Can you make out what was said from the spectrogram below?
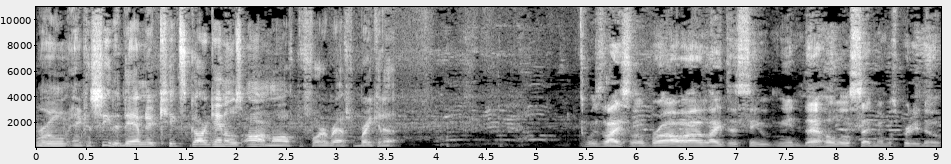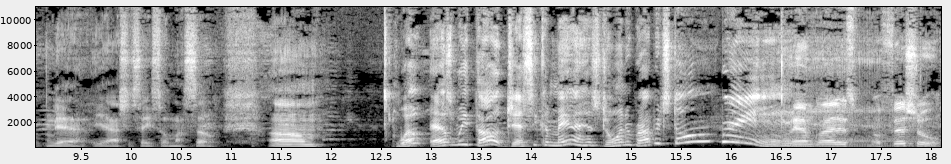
room and Kushida damn near kicks Gargano's arm off before the refs break it up. It was nice little brawl. I like to see I mean, that whole little segment was pretty dope. Yeah, yeah, I should say so myself. Um, well, as we thought, Jessica Mann has joined the Robert Stone brand. Yeah, I'm glad it's official.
